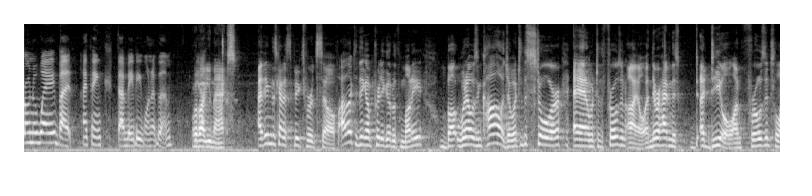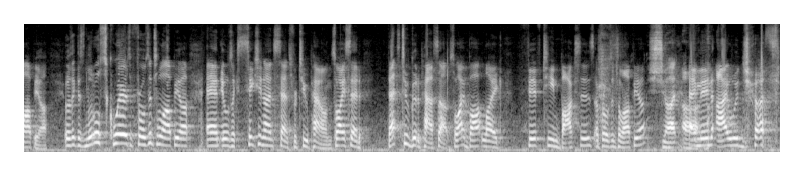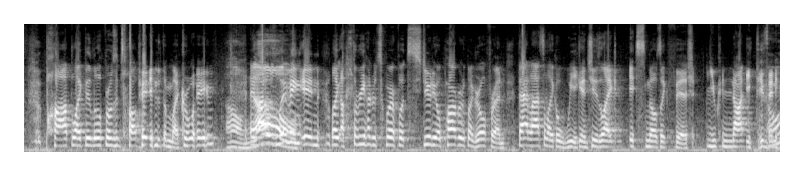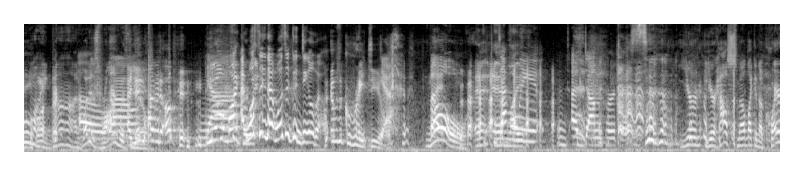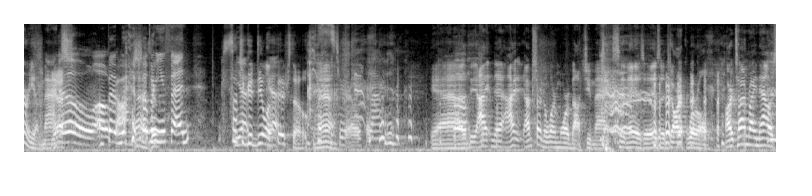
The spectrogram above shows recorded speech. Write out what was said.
thrown away, but I think that may be one of them. What about you, Max? I think this kind of speaks for itself. I like to think I'm pretty good with money, but when I was in college, I went to the store and I went to the frozen aisle, and they were having this a deal on frozen tilapia. It was like this little squares of frozen tilapia, and it was like 69 cents for two pounds. So I said, that's too good to pass up. So I bought like 15 boxes of frozen tilapia. Shut up. And then I would just pop like the little frozen tilapia into the microwave. Oh, And I was living in like a 300 square foot studio apartment with my girlfriend. That lasted like a week, and she's like, "It smells like fish. You cannot eat these Oh anymore." Oh my God! What is oh, wrong with I you? didn't have an oven. You know, Mike. I will say that was a good deal, though. It was a great deal. Yeah. No, and, and like Definitely a dumb purchase. your your house smelled like an aquarium, Max. Yes. oh, oh But, gosh. but were you fed? Such Yeah, a good deal on yeah. fish, though. Yeah. It's too early for that. Yeah, the- I, I, I'm starting to learn more about you, Max. It is, it is a dark world. Our time right now is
